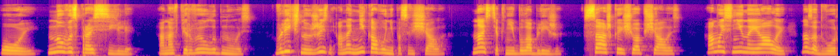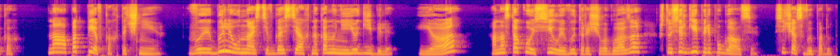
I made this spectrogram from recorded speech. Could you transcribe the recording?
Ой, ну вы спросили. Она впервые улыбнулась. В личную жизнь она никого не посвящала. Настя к ней была ближе. Сашка еще общалась. А мы с Ниной и Алой на задворках. На подпевках, точнее. Вы были у Насти в гостях накануне ее гибели? Я? Она с такой силой вытаращила глаза, что Сергей перепугался. Сейчас выпадут.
